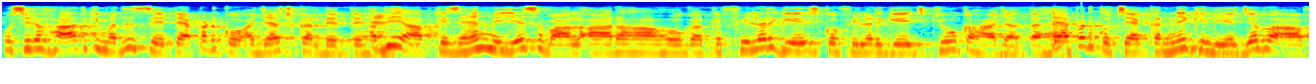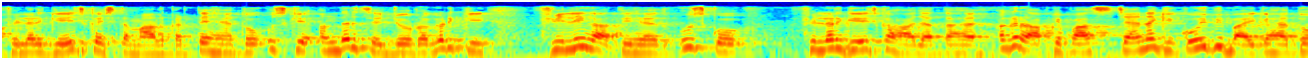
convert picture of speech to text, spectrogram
वो सिर्फ़ हाथ की मदद से टैपट को एडजस्ट कर देते हैं। अभी आपके जहन में ये सवाल आ रहा होगा कि फिलर गेज को फिलर गेज क्यों कहा जाता है? टैपट को चेक करने के लिए जब आप फिलर गेज का इस्तेमाल करते हैं तो उसके अंदर से जो रगड़ की फीलिंग आती है तो उसको फिलर गेज कहा जाता है। अगर आपके पास चाइना की कोई भी बाइक है तो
